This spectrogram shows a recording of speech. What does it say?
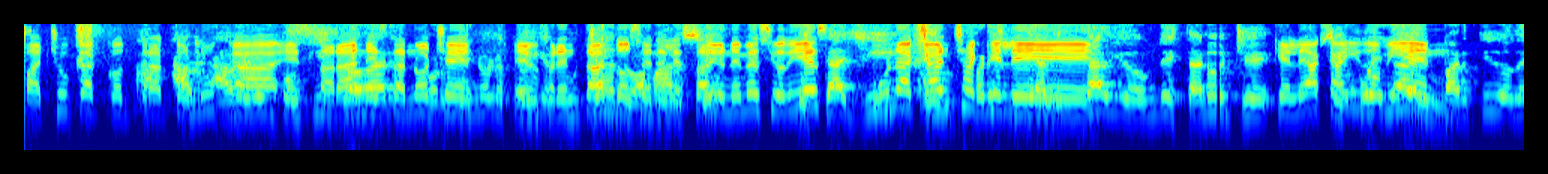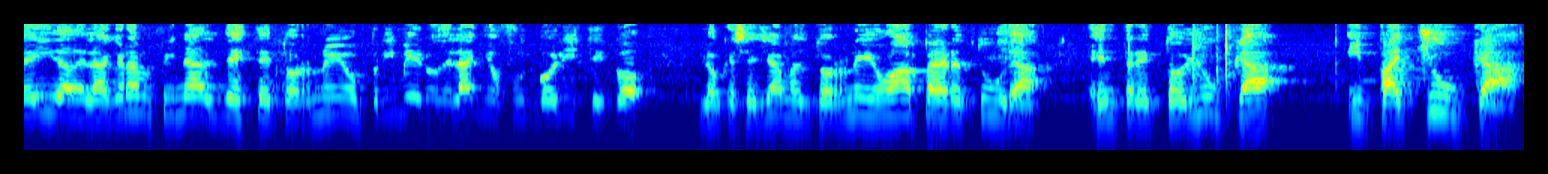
Pachuca contra A- a- a ver un Toluca poquito, estarán a ver, esta noche no enfrentándose en el estadio Nemesio que 10, está allí una cancha que le estadio donde esta noche que le ha se caído juega bien. el partido de ida de la gran final de este torneo primero del año futbolístico, lo que se llama el torneo Apertura entre Toluca y Pachuca.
